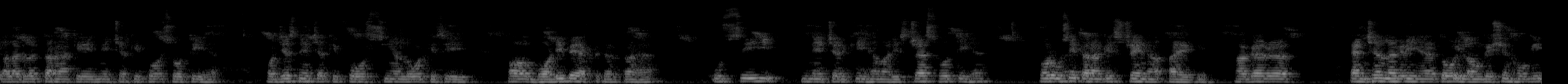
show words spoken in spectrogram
अलग अलग तरह के नेचर की फ़ोर्स होती है और जिस नेचर की फ़ोर्स या लोड किसी और बॉडी पे एक्ट करता है उसी नेचर की हमारी स्ट्रेस होती है और उसी तरह की स्ट्रेन आएगी। अगर टेंशन लग रही है तो इलांगेशन होगी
